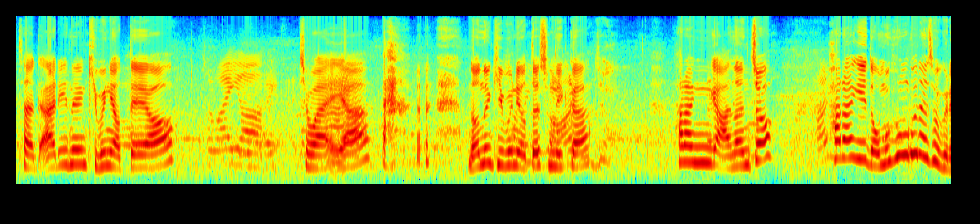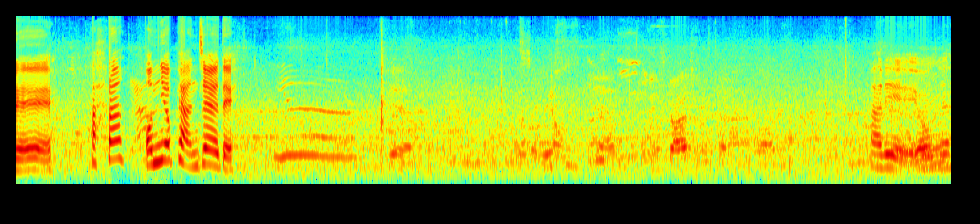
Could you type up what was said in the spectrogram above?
자, 아리는 기분이 어때요? 좋아요. 좋아요. 너는 기분이 어떠십니까? 하랑이 안 앉아? 하랑이 너무 흥분해서 그래. 하- 하랑, 언니 옆에 앉아야 돼. 아리, 여기.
